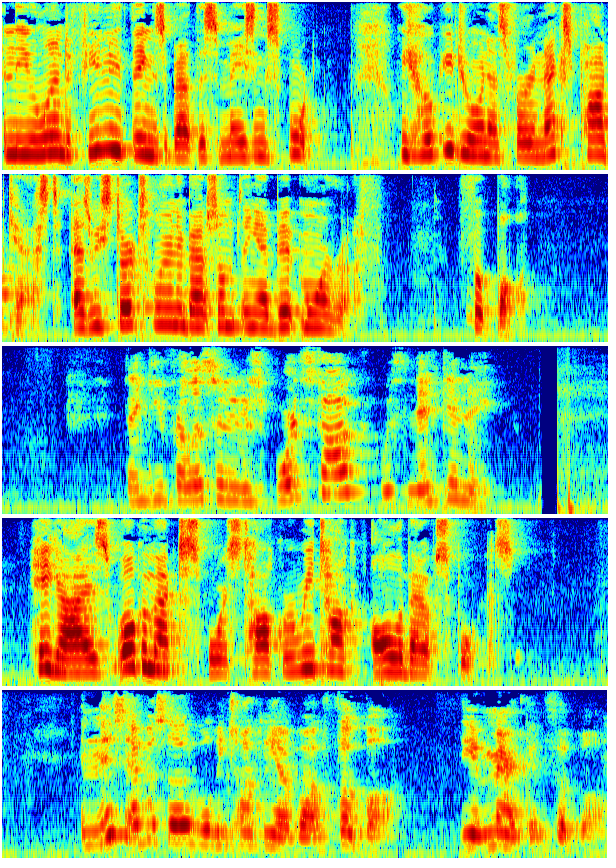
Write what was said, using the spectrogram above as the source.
and that you learned a few new things about this amazing sport. We hope you join us for our next podcast as we start to learn about something a bit more rough football. Thank you for listening to Sports Talk with Nick and Nate. Hey guys, welcome back to Sports Talk where we talk all about sports. In this episode, we'll be talking about football, the American football.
